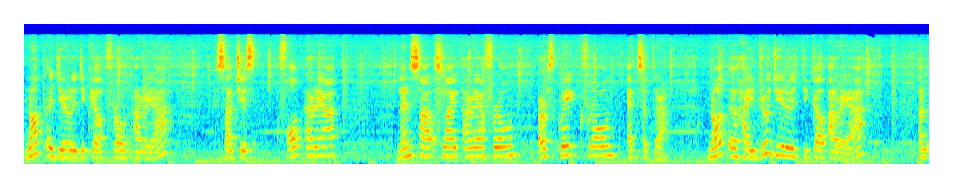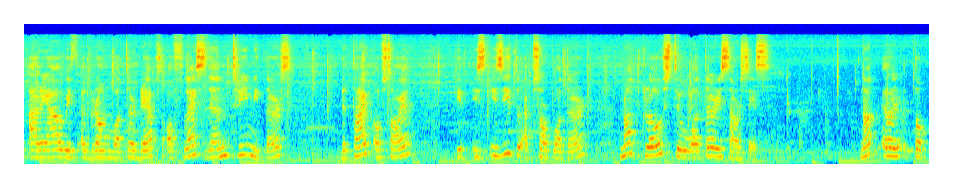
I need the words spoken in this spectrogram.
not a geological prone area such as fault area landslide area prone, earthquake prone, etc. Not a hydrogeological area, an area with a groundwater depth of less than 3 meters. The type of soil, it is easy to absorb water, not close to water resources. Not a top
